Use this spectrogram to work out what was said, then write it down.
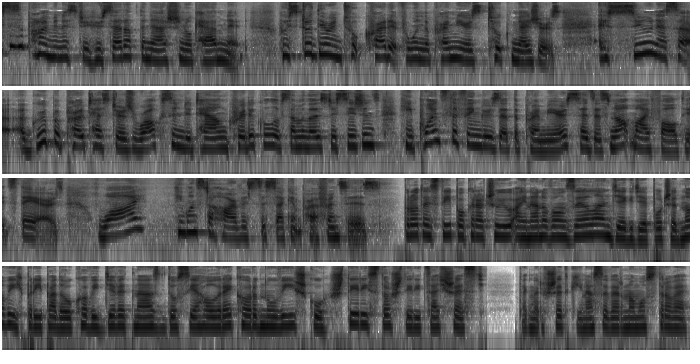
This is a Prime Minister who set up the National Cabinet, who stood there and took credit for when the Premiers took measures. As soon as a, a, group of protesters rocks into town critical of some of those decisions, he points the fingers at the Premiers, says it's not my fault, it's theirs. Why? He wants to harvest the second preferences. Protesty pokračujú aj na Novom Zélande, kde počet nových prípadov COVID-19 dosiahol rekordnú výšku 446, takmer všetky na Severnom ostrove.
